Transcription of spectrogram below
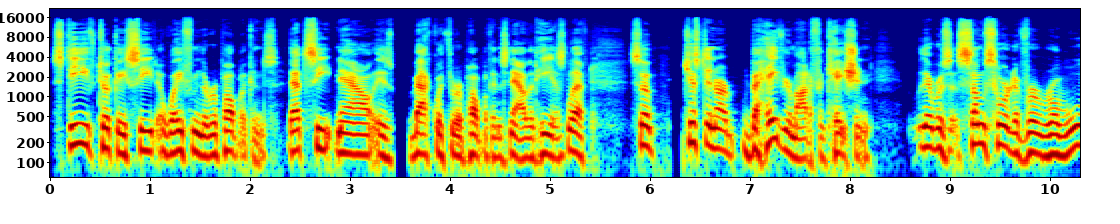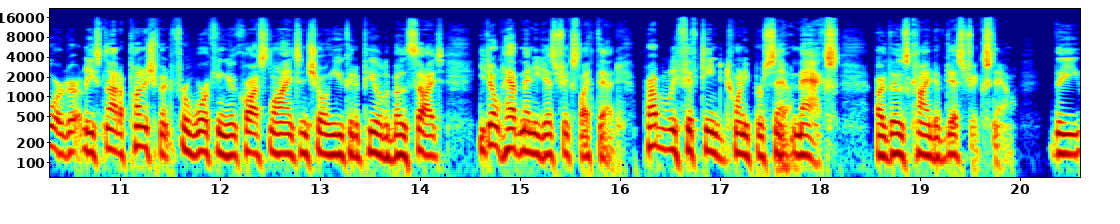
Steve took a seat away from the Republicans. That seat now is back with the Republicans now that he has left. So, just in our behavior modification, there was some sort of a reward, or at least not a punishment, for working across lines and showing you could appeal to both sides. You don't have many districts like that. Probably 15 to 20% yeah. max are those kind of districts now. The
